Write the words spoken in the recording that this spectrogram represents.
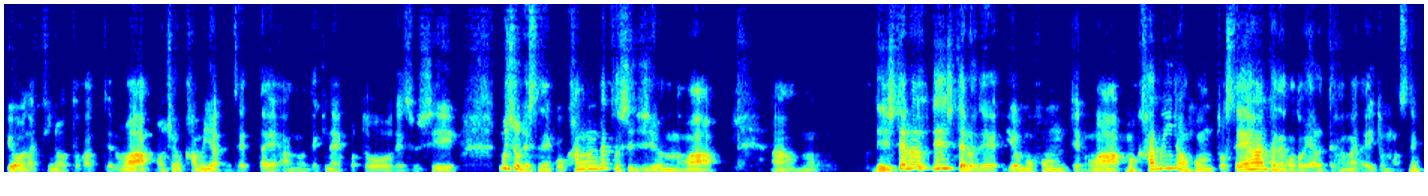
ような機能とかっていうのは、もちろん紙では、ね、絶対、あの、できないことですし、むしろですね、こう考え方として重要なのは、あの、デジタル、デジタルで読む本っていうのは、もう紙の本と正反対なことをやるって考えたらいいと思うんですね。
